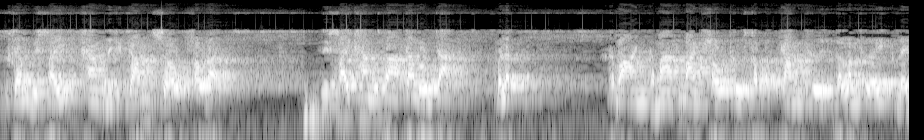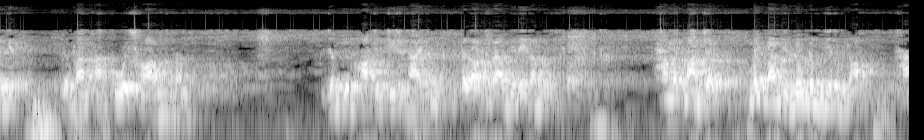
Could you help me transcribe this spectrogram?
អញ្ចឹងវិស័យខាងពាណិជ្ជកម្មស្រោសោដែរ វិស័យខាងឧស្សាហកម្មរោងចក្រផលិតក្បាញ់កមាក្បាញ់សោធ្វើសិប្បកម្មធ្វើកលឹងធ្វើអីលែងមានយើងបានថាគួរឲ្យឆ្ងល់ហ្នឹងអចឹងយន្តហោះជិះជិះសងាយហ្នឹងទៅអត់ហ្នឹងដែលមានទេតាមថាមិនបានចឹងមិនបានជាលោកនឹងវិញ្ញាទៅវិញអស់ថា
